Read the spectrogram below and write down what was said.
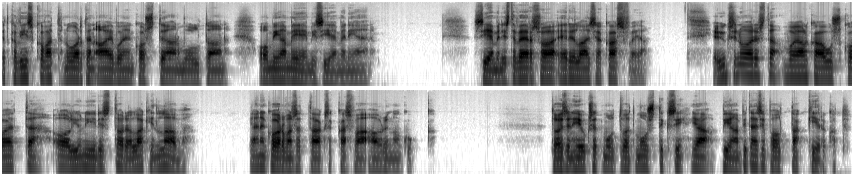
jotka viskovat nuorten aivojen kosteaan multaan omia meemisiemeniään. Siemenistä versoaa erilaisia kasveja, ja yksi nuorista voi alkaa uskoa, että all you need is todellakin love, ja hänen korvansa taakse kasvaa auringon kukka. Toisen hiukset muuttuvat mustiksi ja pian pitäisi polttaa kirkot.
